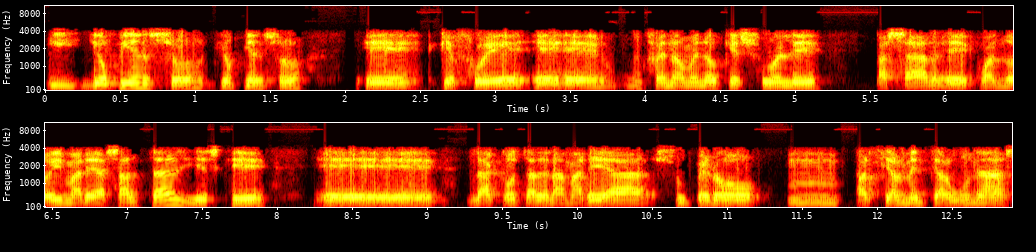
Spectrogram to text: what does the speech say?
y yo pienso, yo pienso eh, que fue eh, un fenómeno que suele pasar eh, cuando hay mareas altas y es que eh, la cota de la marea superó mm, parcialmente algunas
